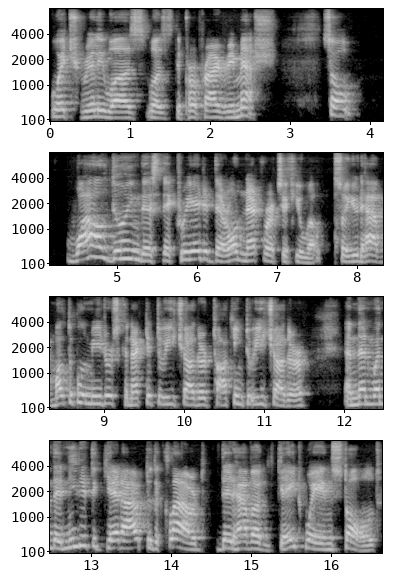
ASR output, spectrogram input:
which really was, was the proprietary mesh. So while doing this, they created their own networks, if you will. So you'd have multiple meters connected to each other, talking to each other. And then when they needed to get out to the cloud, they'd have a gateway installed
